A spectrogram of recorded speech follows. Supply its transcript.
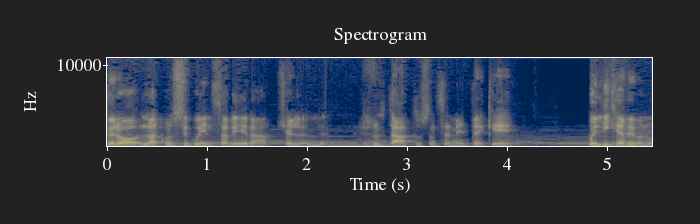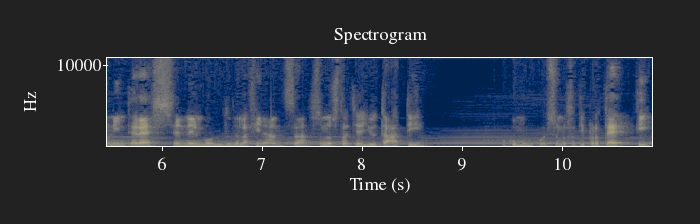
però la conseguenza vera, cioè il, il risultato sostanzialmente è che quelli che avevano un interesse nel mondo della finanza sono stati aiutati o comunque sono stati protetti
